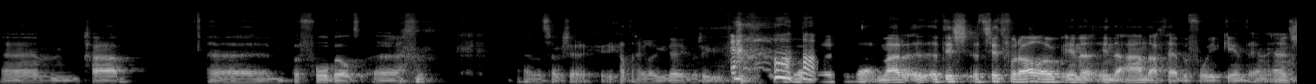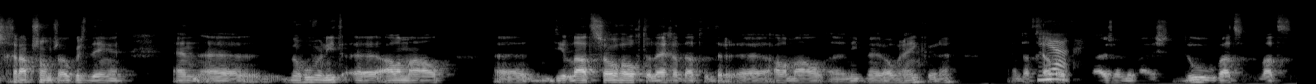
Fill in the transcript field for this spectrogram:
Um, ga bijvoorbeeld, wat zou ik zeggen? Ik had een heel leuk idee. Maar, ik, maar het, is, het zit vooral ook in de, in de aandacht hebben voor je kind. En, en schrap soms ook eens dingen. En uh, we hoeven niet uh, allemaal uh, die lat zo hoog te leggen dat we er allemaal niet meer overheen kunnen. En dat geldt ja. ook voor thuisonderwijs. Doe wat, wat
